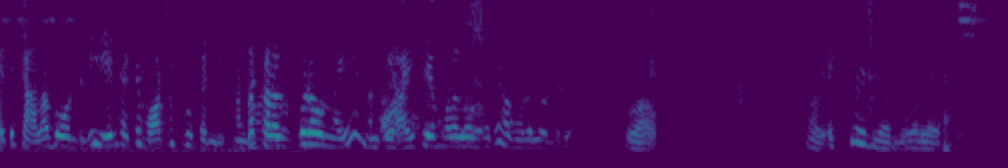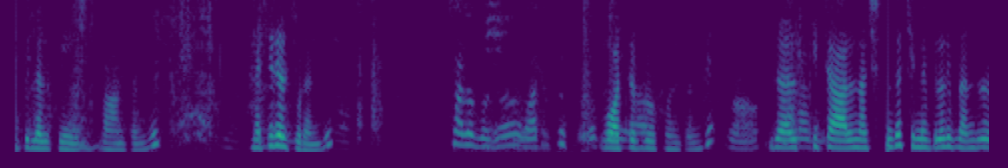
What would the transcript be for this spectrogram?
అయితే చాలా బాగుంటది. ఇది ఏంటంటే వాటర్ ప్రూఫ్ అండి. మన కలర్స్ కూడా ఉన్నాయి. మనకి ఐస్ ఏ మోడల్లో ఉంటది ఆ మోడల్లో ఉంటది. వావ్ ఎక్సలెంట్గా ఉంది. పిల్లలకి బాగుంటుంది. మెటీరియల్ చూడండి. చాలా బాగుంది. వాటర్ ప్రూఫ్ వాటర్ ప్రూఫ్ ఉంటుంది. గర్ల్స్కి చాలా నచ్చుతుంది. చిన్న పిల్లలు ఇప్పుడు అందరూ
